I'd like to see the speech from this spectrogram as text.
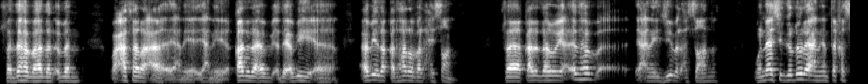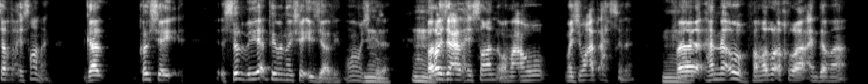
فذهب هذا الابن وعثر يعني يعني قال لأبيه أبي لقد هرب الحصان. فقال له اذهب يعني جيب الحصان. والناس يقولوا له يعني انت خسرت حصانك. قال كل شيء سلبي يأتي منه شيء إيجابي. مو مشكلة. مم. فرجع الحصان ومعه مجموعة أحصنة. فهنأوه فمرة أخرى عندما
